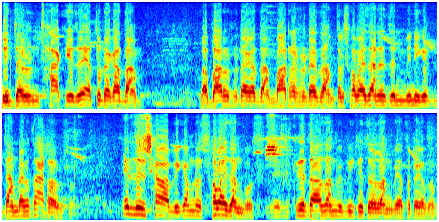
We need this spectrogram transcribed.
নির্ধারণ থাকে যে এত টাকা দাম বা বারোশো টাকা দাম বা আঠারোশো টাকা দাম, তাহলে সবাই জানে যে মিনিকেটের দামটা কত? আঠারোশো। এটা তো স্বাভাবিক, আমরা সবাই জানব। ক্রেতাও জানবে, বিক্রেতাও জানবে এত টাকা দাম।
